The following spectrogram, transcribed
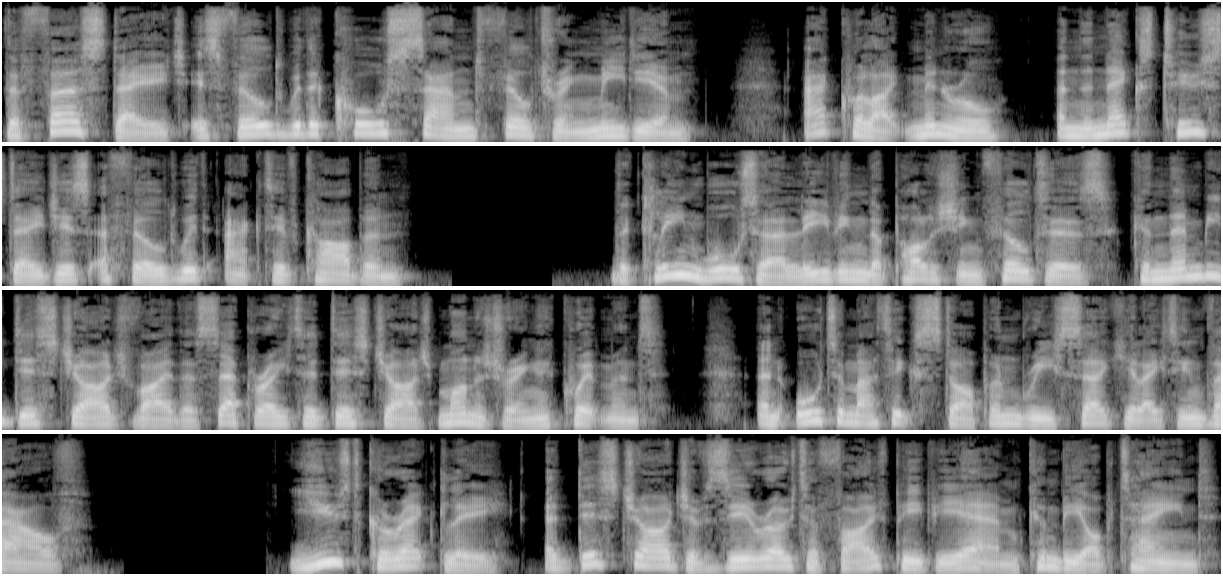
The first stage is filled with a coarse sand filtering medium, aqualite mineral and the next two stages are filled with active carbon. The clean water leaving the polishing filters can then be discharged via the separator discharge monitoring equipment, an automatic stop and recirculating valve. Used correctly, a discharge of 0 to 5 ppm can be obtained.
